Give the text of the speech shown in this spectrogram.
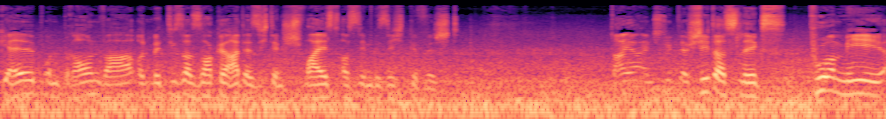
gelb und braun war und mit dieser Socke hat er sich den Schweiß aus dem Gesicht gewischt. Daher Stück der Cheetah Slicks, Pur Me.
